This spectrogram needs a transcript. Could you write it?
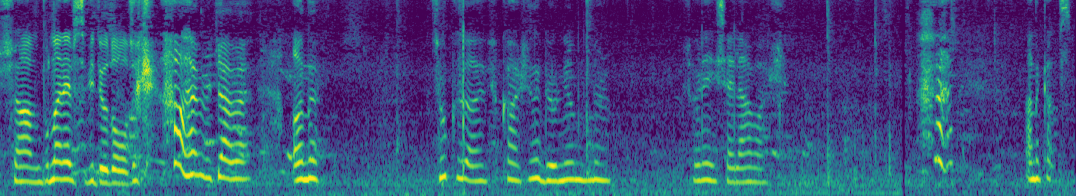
Şu an bunların hepsi videoda olacak. Mükemmel. Anı. Çok güzel. Şu karşıda görünüyor mu bilmiyorum. Şöyle iyi şeyler var. Anı kalsın.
